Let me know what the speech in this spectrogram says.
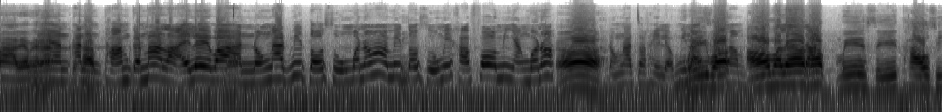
มาแล้วแมนะฮะนอันะนครับถามกันมาหลายเลยว่านะอันน้องนัดมีโตวสูงบ่เนาะมีโตวสูงมีคาโฟมีหยังบ่เนาะเออน้องนัดจะให้แล้วมีหลายมีสีวะนำเอามาแล้วจ้ะครับ มีสีเทาสี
